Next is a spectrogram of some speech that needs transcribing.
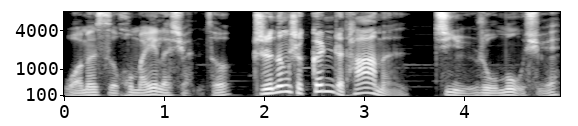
我们似乎没了选择。只能是跟着他们进入墓穴。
